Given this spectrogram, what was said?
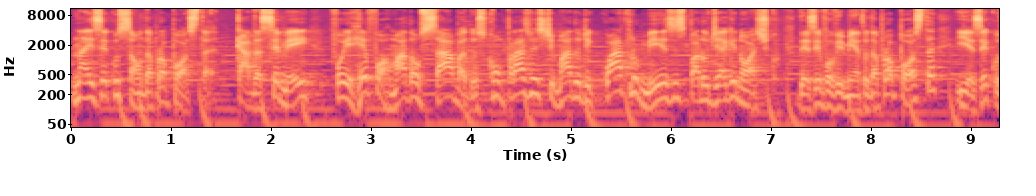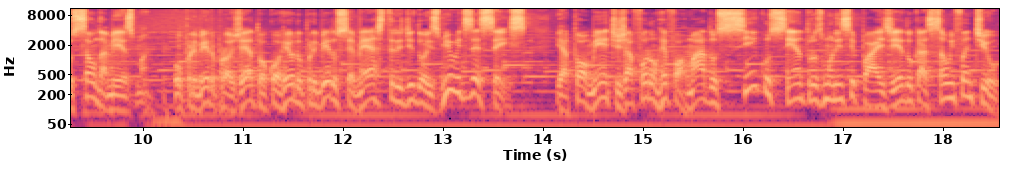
na execução da proposta. Cada CMEI foi reformado aos sábados, com prazo estimado de quatro meses para o diagnóstico, desenvolvimento da proposta e execução da mesma. O primeiro projeto ocorreu no primeiro semestre de 2016 e atualmente já foram reformados cinco centros municipais de educação infantil,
